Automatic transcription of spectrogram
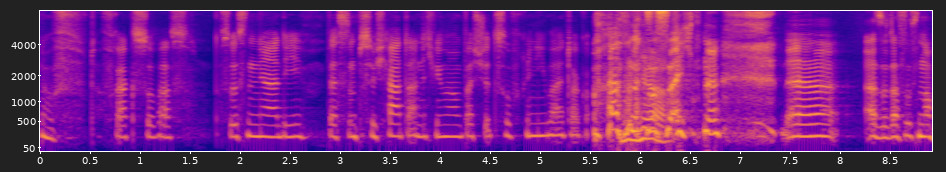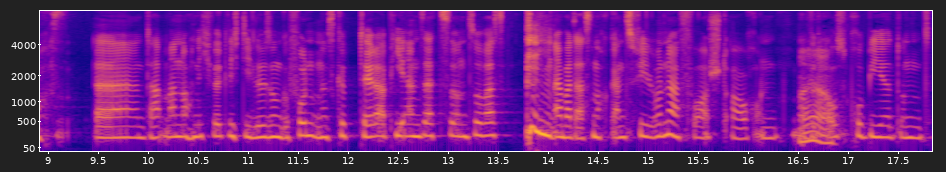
Uff, da fragst du was. Das wissen ja die besten Psychiater nicht, wie man bei Schizophrenie weiterkommt. Also das ja. ist echt eine, äh, also das ist noch, äh, da hat man noch nicht wirklich die Lösung gefunden. Es gibt Therapieansätze und sowas, aber da ist noch ganz viel unerforscht auch und ah, wird ja. ausprobiert und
